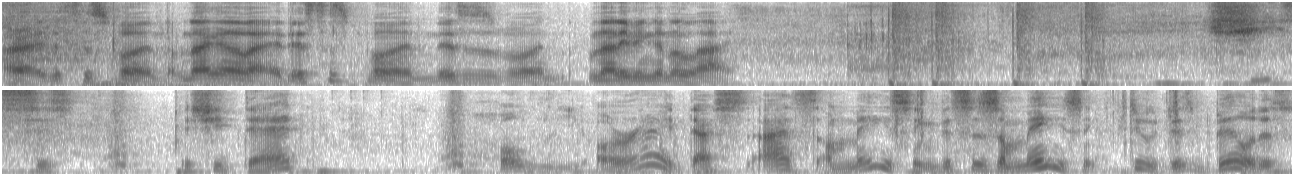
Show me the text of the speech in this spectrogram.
Alright, this is fun. I'm not gonna lie. This is fun. This is fun. I'm not even gonna lie. Jesus. Is she dead? Holy, alright, that's that's amazing. This is amazing. Dude, this build is...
